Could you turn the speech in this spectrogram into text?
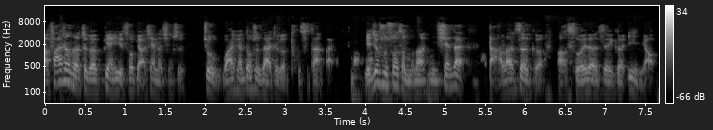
啊发生的这个变异所表现的形式，就完全都是在这个突刺蛋白。也就是说什么呢？你现在打了这个啊所谓的这个疫苗。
